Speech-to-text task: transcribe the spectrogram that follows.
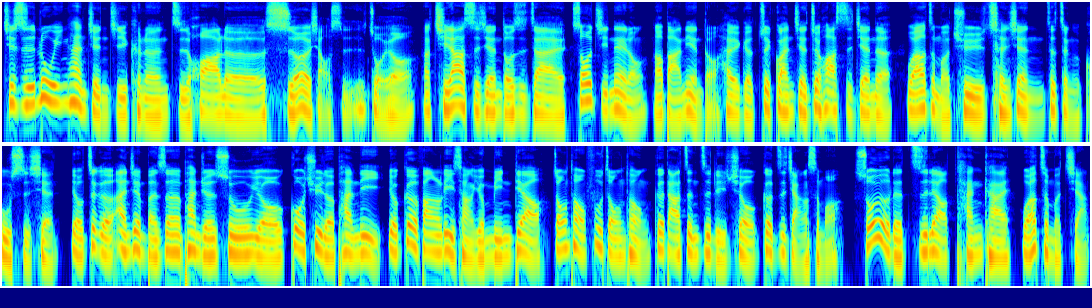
其实录音和剪辑可能只花了十二小时左右，那其他时间都是在收集内容，然后把它念懂。还有一个最关键、最花时间的，我要怎么去呈现这整个故事线？有这个案件本身的判决书，有过去的判例，有各方的立场，有民调，总统、副总统、各大政治领袖各自讲了什么，所有的资料摊开，我要怎么讲，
